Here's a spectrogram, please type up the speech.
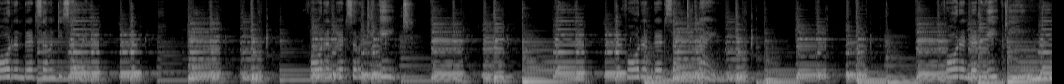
477 478 479 480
